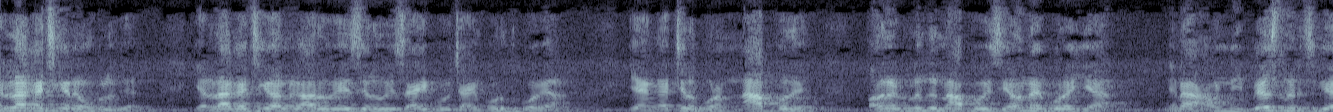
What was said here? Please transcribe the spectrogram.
எல்லா கட்சிக்காரையும் உங்களுக்கு. எல்லா கட்சிக்காரனுக்கு அறுபது வயசு எழுபது வயசு ஆகி போச்சு. ஆகி பொறுத்து போவேன் என் கட்சியில் பூரா நாற்பது. பதினெட்டுலேருந்து நாற்பது வயசு இறந்தா பூராங்க ஏன்னா அவன் நீ பேசு நடிச்சுக்க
